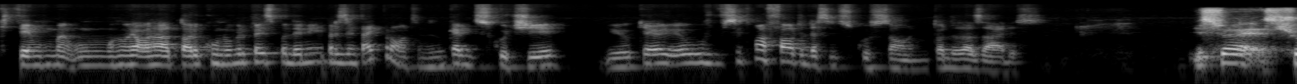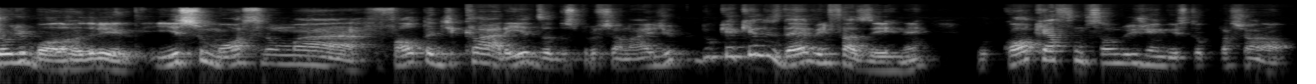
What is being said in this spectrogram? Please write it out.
que tenha uma, um relatório com número para eles poderem apresentar e pronto. Eles não querem discutir. E eu, eu sinto uma falta dessa discussão em todas as áreas. Isso é show de bola, Rodrigo. Isso mostra uma falta de clareza dos profissionais de, do que, que eles devem fazer, né? Qual que é a função do higienista ocupacional?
